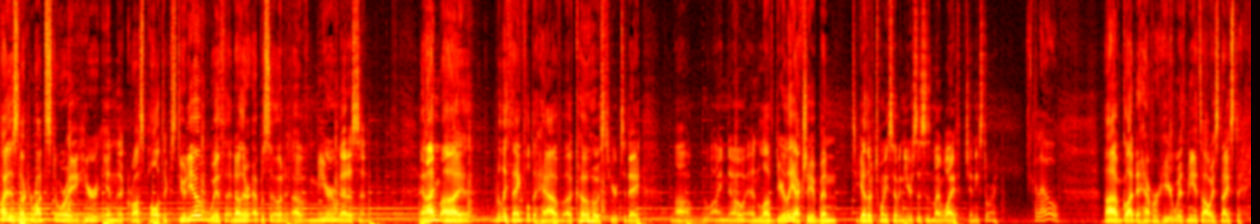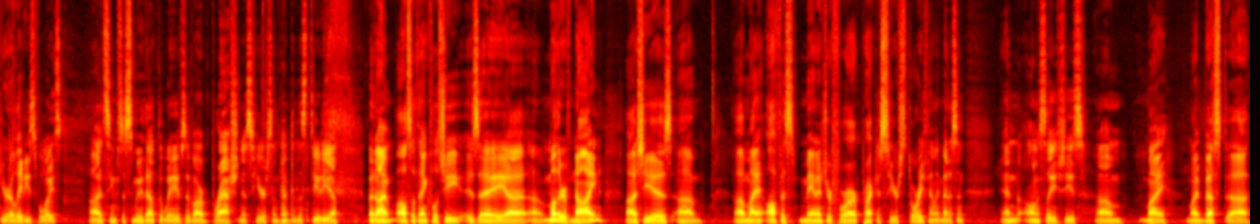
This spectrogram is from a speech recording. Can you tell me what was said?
Hi, this is Dr. Rod Story here in the Cross Politics studio with another episode of Mere Medicine. And I'm uh, really thankful to have a co host here today uh, who I know and love dearly. Actually, have been together 27 years. This is my wife, Jenny Story. Hello. Uh, I'm glad to have her here with me. It's always nice to hear a lady's voice. Uh, it seems to smooth out the waves of our brashness here sometimes in the studio. But I'm also thankful she is a, uh, a mother of nine. Uh, she is um, uh, my office manager for our practice here, Story Family Medicine. And honestly, she's um, my my best uh,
